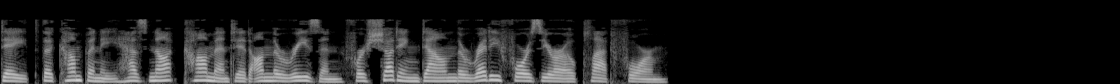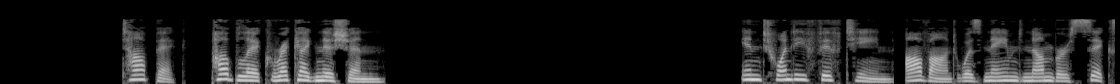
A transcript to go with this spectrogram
date the company has not commented on the reason for shutting down the Ready4Zero platform. Public recognition In 2015, Avant was named number 6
